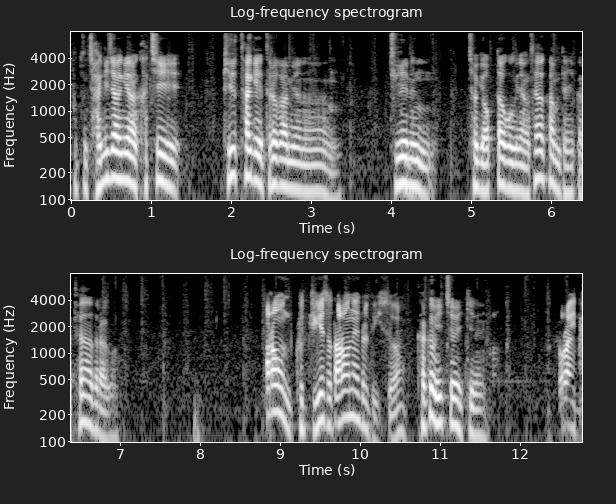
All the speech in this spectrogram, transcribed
보통 자기장이랑 같이 비슷하게 들어가면은 뒤에는 적이 없다고 그냥 생각하면 되니까 편하더라고. 따라온 그 뒤에서 따라온 애들도 있어요. 가끔 있죠, 있기는. 또라이들.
